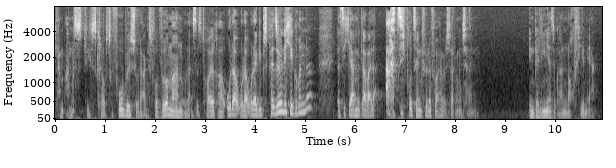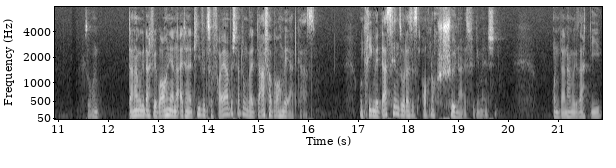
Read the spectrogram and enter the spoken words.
Die haben Angst, die ist klaustrophobisch oder Angst vor Würmern oder es ist teurer oder, oder, oder gibt es persönliche Gründe, dass sich ja mittlerweile 80 Prozent für eine Feuerbestattung entscheiden. In Berlin ja sogar noch viel mehr. So, und dann haben wir gedacht, wir brauchen ja eine Alternative zur Feuerbestattung, weil da verbrauchen wir Erdgas. Und kriegen wir das hin, so dass es auch noch schöner ist für die Menschen. Und dann haben wir gesagt, die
